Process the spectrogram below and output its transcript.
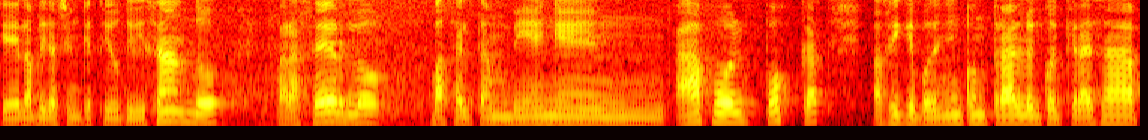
que es la aplicación que estoy utilizando para hacerlo va a estar también en Apple Podcast, así que pueden encontrarlo en cualquiera de esas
